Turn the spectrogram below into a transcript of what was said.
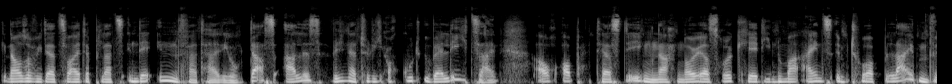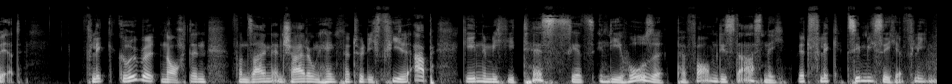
Genauso wie der zweite Platz in der Innenverteidigung. Das alles will natürlich auch gut überlegt sein. Auch ob Ter Stegen Ding nach Neuers Rückkehr die Nummer eins im Tor bleiben wird. Flick grübelt noch, denn von seinen Entscheidungen hängt natürlich viel ab. Gehen nämlich die Tests jetzt in die Hose, performen die Stars nicht, wird Flick ziemlich sicher fliegen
